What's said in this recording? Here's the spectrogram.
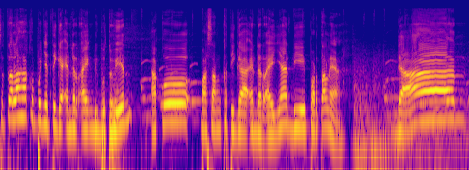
Setelah aku punya tiga Ender Eye yang dibutuhin, aku pasang ketiga Ender Eye-nya di portalnya. Dan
